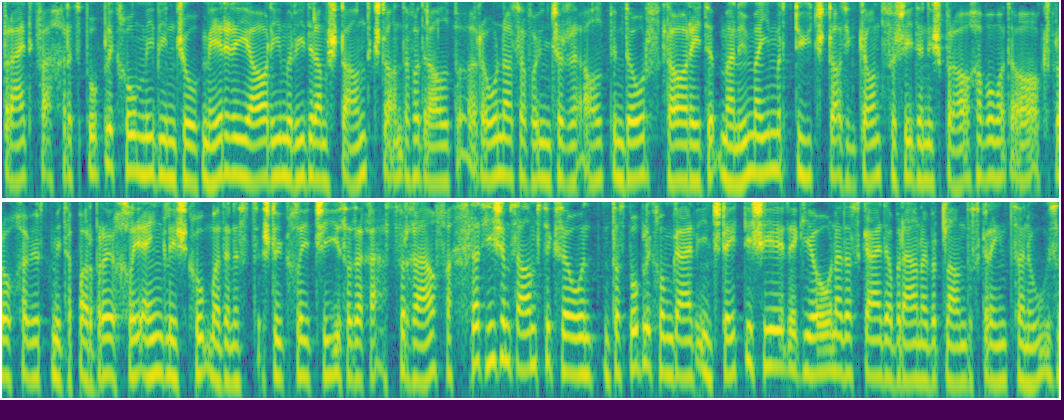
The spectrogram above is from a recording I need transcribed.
breit gefächertes Publikum. Ich bin schon mehrere Jahre immer wieder am Stand gestanden von der Alp Rona, also von unserer Alp im Dorf. Da redet man nicht mehr immer Deutsch, da sind ganz verschiedene Sprachen, wo man da angesprochen wird. Mit ein paar Bröchli Englisch kommt man dann ein Stückchen Cheese, also Käse zu verkaufen. Das ist am Samstag so und das Publikum geht in städtische Regionen, das geht aber auch noch über die Landesgrenzen aus,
